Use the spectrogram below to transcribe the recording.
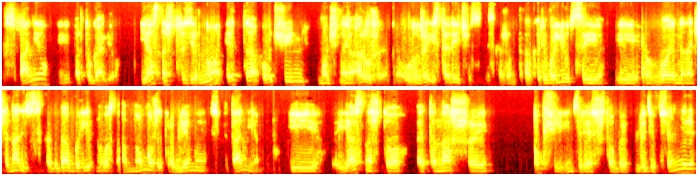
в Испанию, и Португалию. Ясно, что зерно — это очень мощное оружие. Уже исторически, скажем так, революции и войны начинались, когда были, ну, в основном, может, проблемы с питанием. И ясно, что это наш общий интерес, чтобы люди в всем мире,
